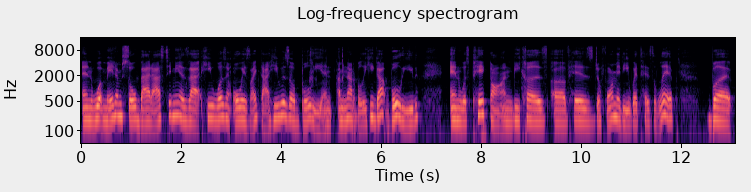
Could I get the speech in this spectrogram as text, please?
And what made him so badass to me is that he wasn't always like that. He was a bully and I mean not a bully. He got bullied and was picked on because of his deformity with his lip, but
